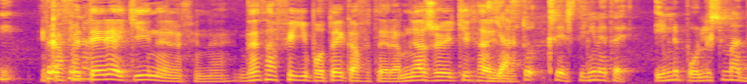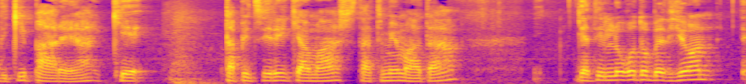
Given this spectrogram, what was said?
Ε, Η πρέπει να- καφετέρια εκεί είναι, ρε φίλε. Δεν θα φύγει ποτέ η καφετέρια. Μια ζωή εκεί θα Γι' είναι. αυτό ξέρεις τι γίνεται. Είναι πολύ σημαντική η παρέα και τα πιτσιρίκια μας, τα τμήματα, γιατί λόγω των παιδιών ε,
